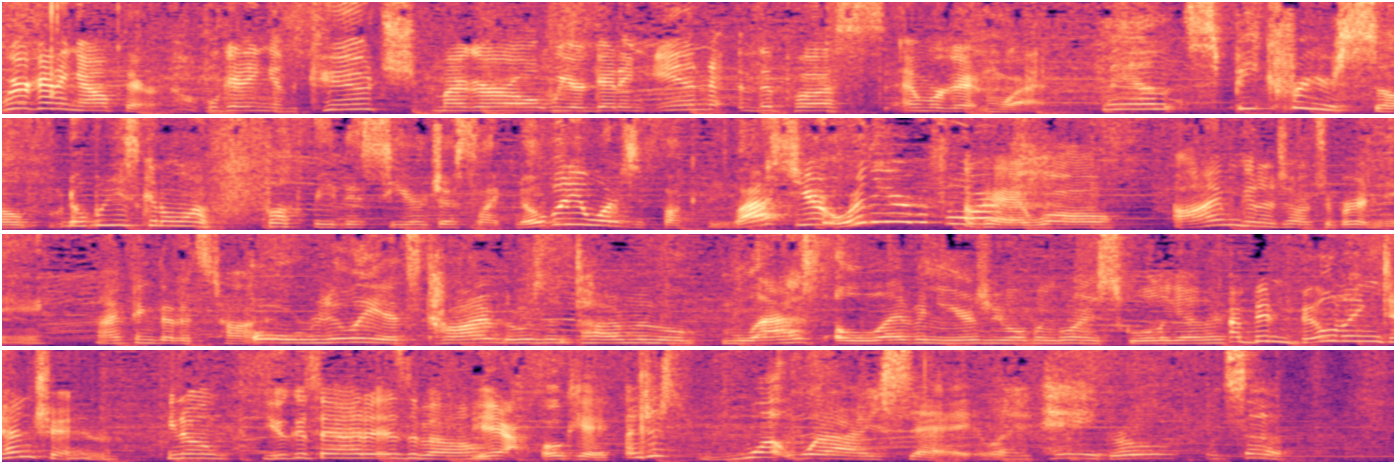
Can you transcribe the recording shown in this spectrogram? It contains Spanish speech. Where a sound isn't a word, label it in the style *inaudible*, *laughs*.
We're getting out there. We're getting in the cooch, my girl. We are getting in the puss and we're getting wet. Man, speak for yourself. Nobody's gonna wanna fuck me this year, just like nobody wanted to fuck me last year or the year before. Okay, well, I'm gonna talk to Brittany. I think that it's time. Oh, really? It's time? There wasn't time in the last 11 years we've all been going to school together? I've been building tension. You know, you could say hi to Isabel. Yeah, okay. And just what would I say? Like, hey, girl, what's up?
